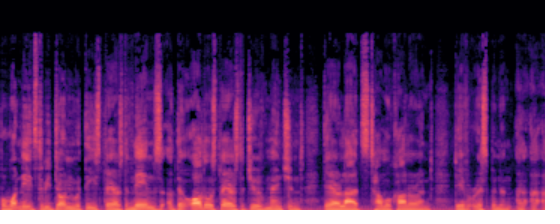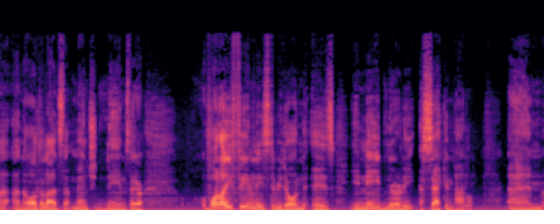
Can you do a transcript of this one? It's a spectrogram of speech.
But what needs to be done with these players, the names, of the, all those players that you have mentioned, there, lads, Tom O'Connor and David Rispin, and, and, and all the lads that mentioned names there, what I feel needs to be done is you need nearly a second panel. Um,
